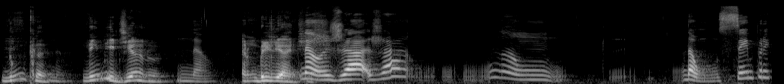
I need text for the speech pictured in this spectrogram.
Nunca? Nem mediano? Não. Eram brilhantes? Não, já, já. Não. Não, sempre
